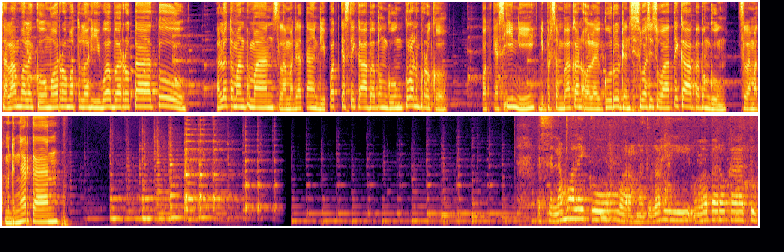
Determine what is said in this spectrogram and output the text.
Assalamualaikum warahmatullahi wabarakatuh. Halo teman-teman, selamat datang di podcast TK Aba Penggung Kulon Progo. Podcast ini dipersembahkan oleh guru dan siswa-siswa TK Aba Penggung. Selamat mendengarkan. Assalamualaikum warahmatullahi wabarakatuh.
